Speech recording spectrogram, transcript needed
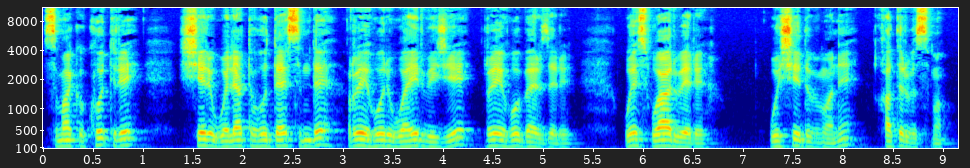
Smak kotre, şer velat ho Dersim'de re hor vair vejiye, re ho berzeri. Wes var veri. Veşe de bimane, hatır vısma.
